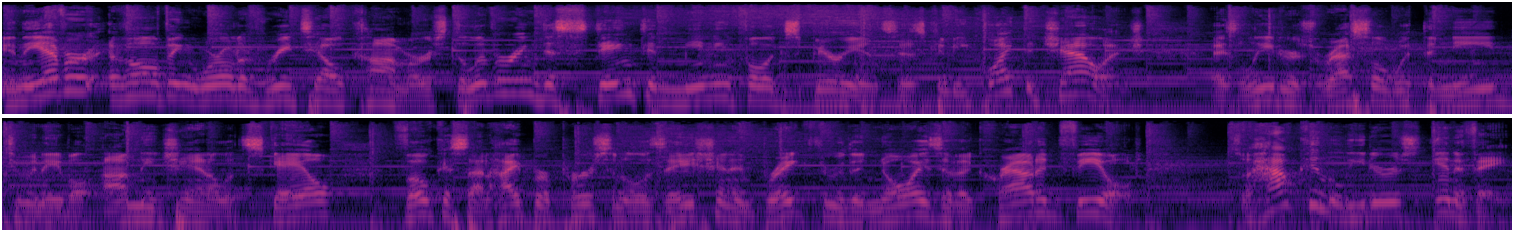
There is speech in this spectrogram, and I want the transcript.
In the ever evolving world of retail commerce, delivering distinct and meaningful experiences can be quite the challenge as leaders wrestle with the need to enable omni channel at scale, focus on hyper personalization, and break through the noise of a crowded field. So, how can leaders innovate?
